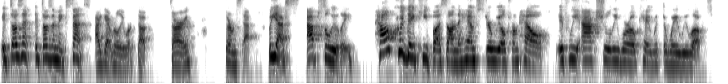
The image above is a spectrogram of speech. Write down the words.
It doesn't it doesn't make sense. I get really worked up. Sorry. Thermostat. But yes, absolutely. How could they keep us on the hamster wheel from hell if we actually were okay with the way we looked?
